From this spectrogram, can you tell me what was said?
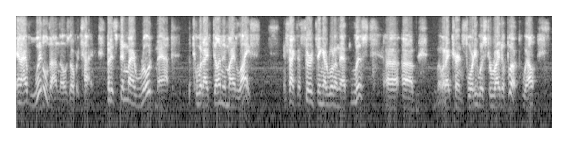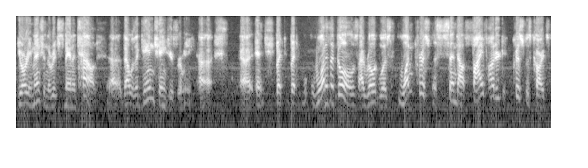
And I've whittled on those over time, but it's been my roadmap to what I've done in my life. In fact, the third thing I wrote on that list uh, uh, when I turned 40 was to write a book. Well, you already mentioned The Richest Man in Town. Uh, that was a game changer for me. Uh, uh, and, but but one of the goals I wrote was one Christmas send out 500 Christmas cards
